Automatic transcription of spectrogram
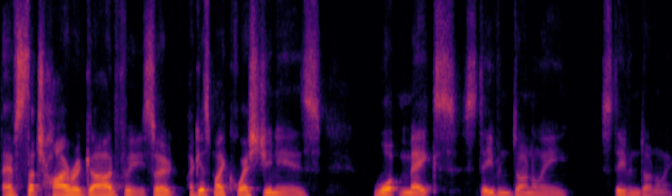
they have such high regard for you. So i guess my question is what makes stephen donnelley stephen donnelley?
